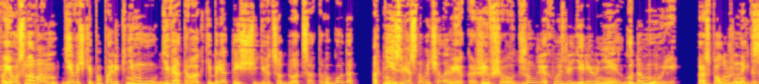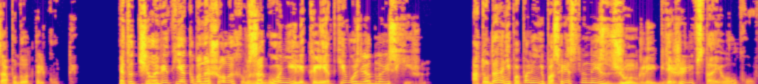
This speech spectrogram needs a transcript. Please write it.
По его словам, девочки попали к нему 9 октября 1920 года от неизвестного человека, жившего в джунглях возле деревни Годамури, расположенной к западу от Калькутты. Этот человек якобы нашел их в загоне или клетке возле одной из хижин а туда они попали непосредственно из джунглей, где жили в стае волков.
